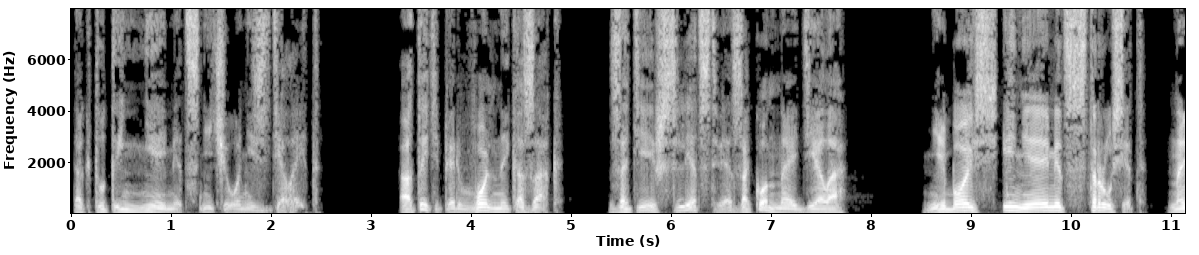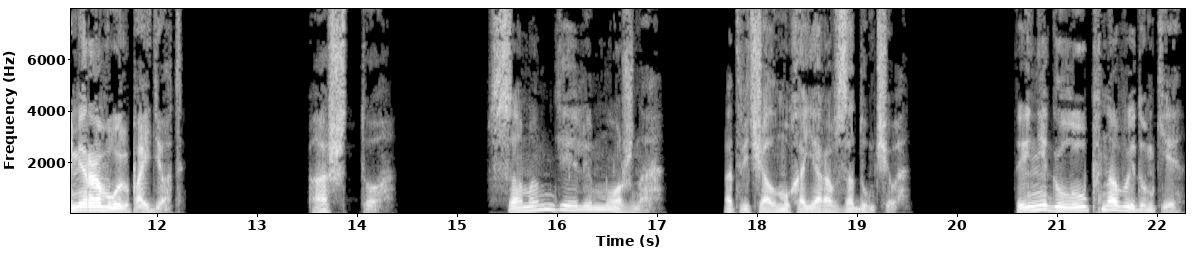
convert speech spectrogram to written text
Так тут и немец ничего не сделает. А ты теперь вольный казак. Затеешь следствие, законное дело. Не бойся, и немец струсит, на мировую пойдет. А что? В самом деле можно, — отвечал Мухаяров задумчиво. Ты не глуп на выдумки,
